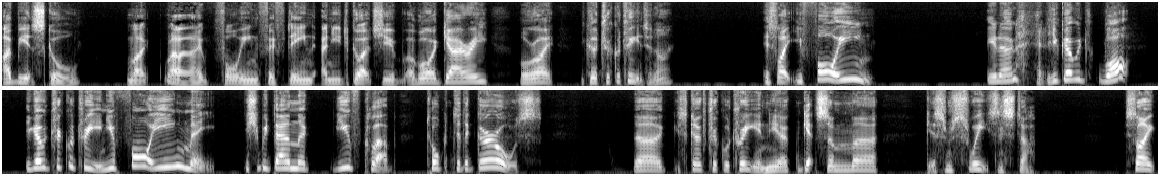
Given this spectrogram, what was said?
I'd be at school, like I don't know, 14, 15, and you'd go up to your, all right, Gary, all right, you go trick or treating tonight. It's like you're 14. You know, you going what? You go trick or treating? You're 14, mate. You should be down the youth club talking to the girls. Uh, let's go trick or treating. You know, get some uh, get some sweets and stuff. It's like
